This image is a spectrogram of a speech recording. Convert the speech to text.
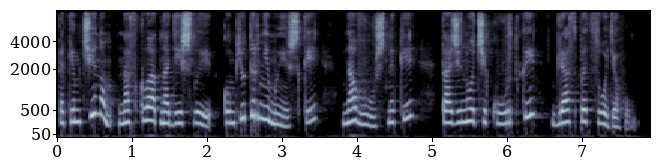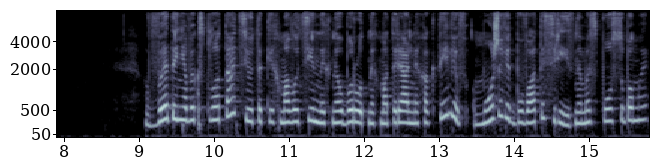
Таким чином, на склад надійшли комп'ютерні мишки, навушники та жіночі куртки для спецодягу. Введення в експлуатацію таких малоцінних необоротних матеріальних активів може відбуватись різними способами,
